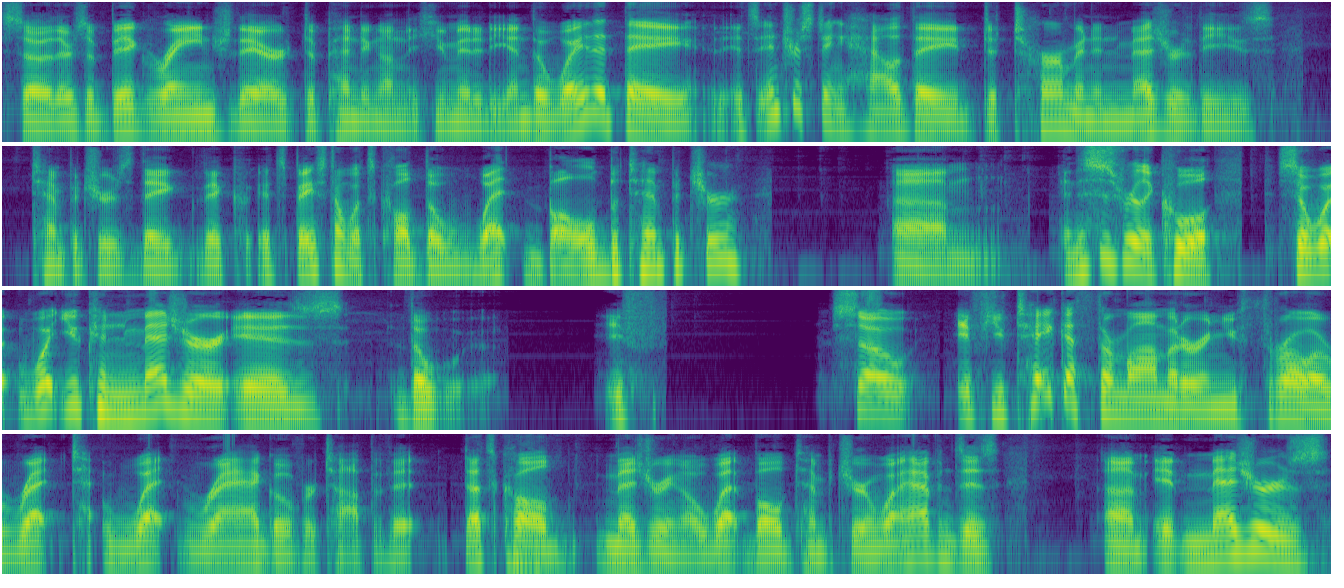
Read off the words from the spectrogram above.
So there's a big range there depending on the humidity. And the way that they it's interesting how they determine and measure these temperatures. They, they it's based on what's called the wet bulb temperature. Um, and this is really cool so what what you can measure is the if so if you take a thermometer and you throw a wet, wet rag over top of it, that's called measuring a wet bulb temperature. And what happens is um, it measures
